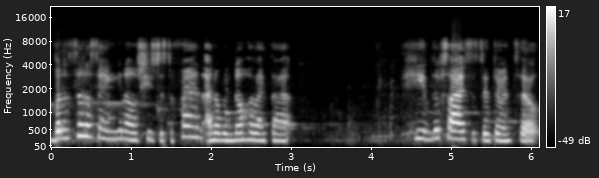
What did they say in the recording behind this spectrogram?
But instead of saying, you know, she's just a friend, I don't really know her like that, he decides to sit there and tell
